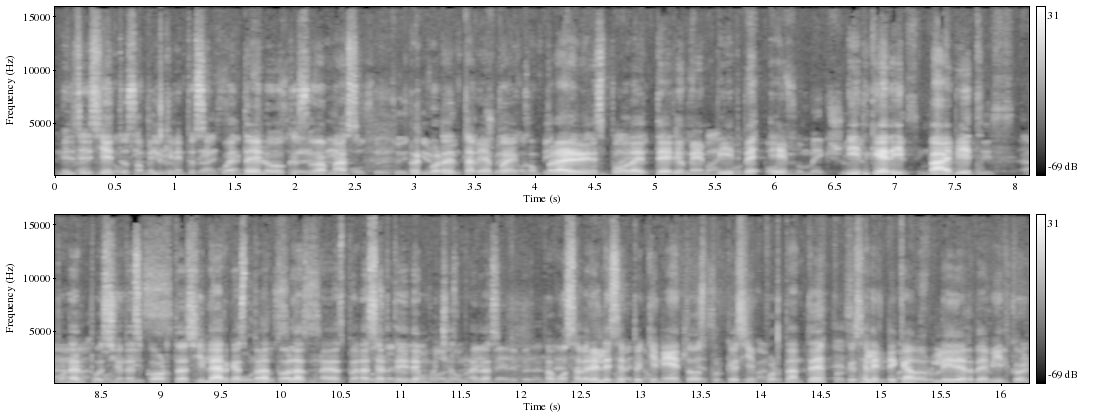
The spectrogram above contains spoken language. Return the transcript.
1600 o 1550 y luego que suba más. Recuerden, también pueden comprar el spot de Ethereum en, Bitget, y Bybit, poner posiciones cortas y largas para todas las monedas. Pueden hacer trade de muchas monedas. Vamos a ver el SP500 porque es importante, porque es el indicador líder de Bitcoin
